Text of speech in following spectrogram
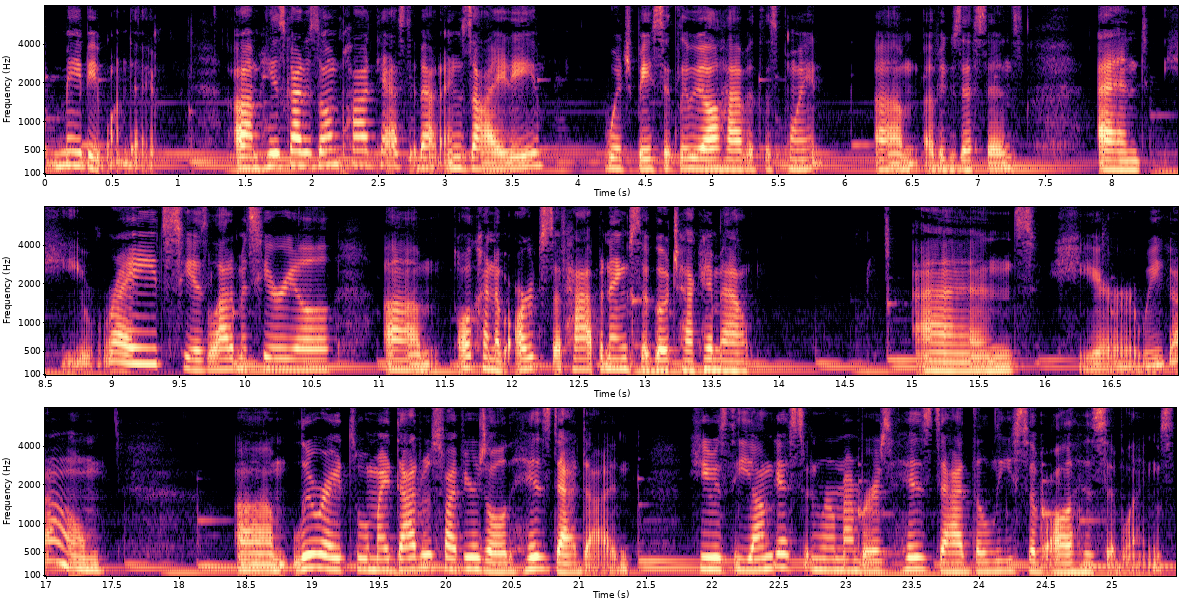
Maybe one day. Um, he's got his own podcast about anxiety, which basically we all have at this point um, of existence. And he writes, he has a lot of material, um, all kind of art stuff happening. So go check him out. And here we go. Um, Lou writes When my dad was five years old, his dad died. He was the youngest and remembers his dad the least of all his siblings.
